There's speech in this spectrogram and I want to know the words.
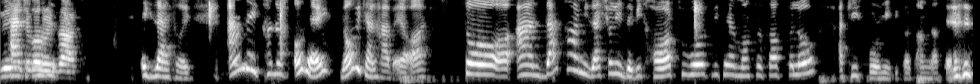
very tangible result. Exactly, and they kind of okay, now we can have AI. So, uh, and that time is actually is a bit hard to work with a Microsoft Flow, at least for me, because I'm not an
